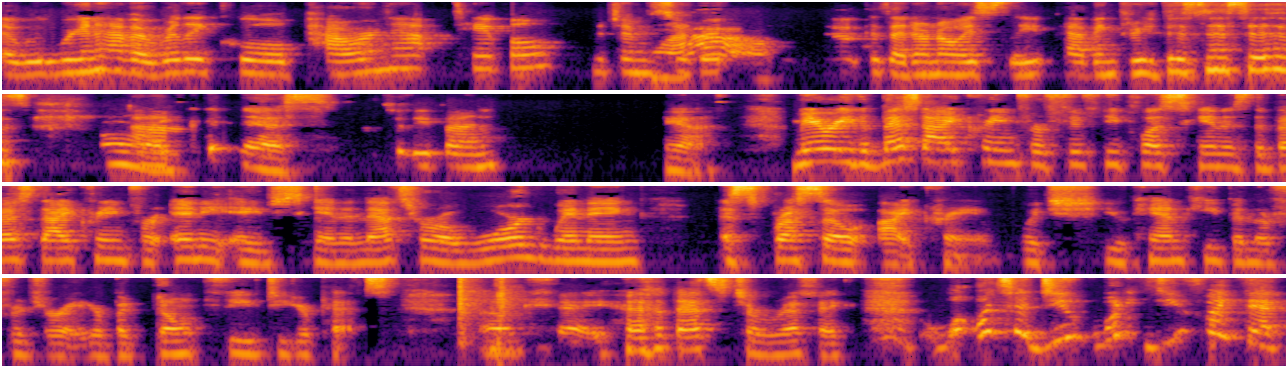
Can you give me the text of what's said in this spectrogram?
Uh, we're going to have a really cool power nap table, which I'm wow. super because I don't always sleep having three businesses. Oh my um, goodness! To be fun. Yeah. Mary, the best eye cream for 50 plus skin is the best eye cream for any age skin. And that's her award winning espresso eye cream, which you can keep in the refrigerator, but don't feed to your pets. Okay, that's terrific. What, what's it? Do you what do you like that?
